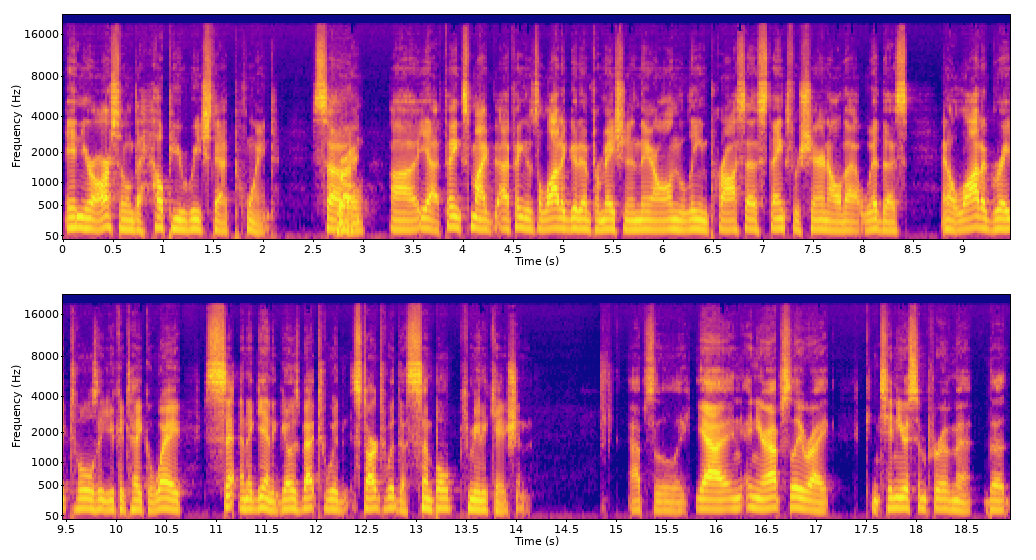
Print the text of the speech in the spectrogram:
in your arsenal to help you reach that point. So, right. uh, yeah, thanks, Mike. I think there's a lot of good information in there on the lean process. Thanks for sharing all that with us and a lot of great tools that you can take away. And again, it goes back to it starts with the simple communication. Absolutely. Yeah. And, and you're absolutely right. Continuous improvement. The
